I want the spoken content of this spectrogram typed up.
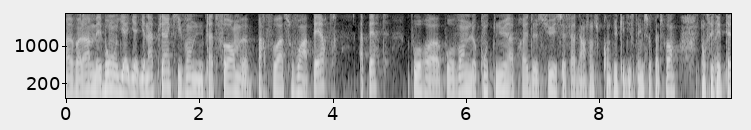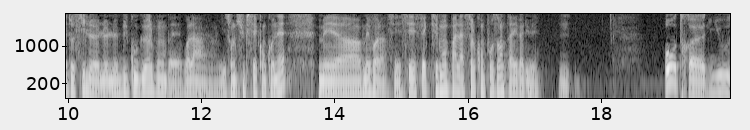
ouais. voilà. Mais bon, il y, y, y, en a plein qui vendent une plateforme euh, parfois, souvent à perte, à perte, pour euh, pour vendre le contenu après dessus et se faire de l'argent sur le contenu qui est disponible sur la plateforme. Donc c'était peut-être aussi le, le, but de Google. Bon, ben voilà, ils ont le succès qu'on connaît, mais euh, mais voilà, c'est c'est effectivement pas la seule composante à évaluer. Hmm. Autre euh, news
